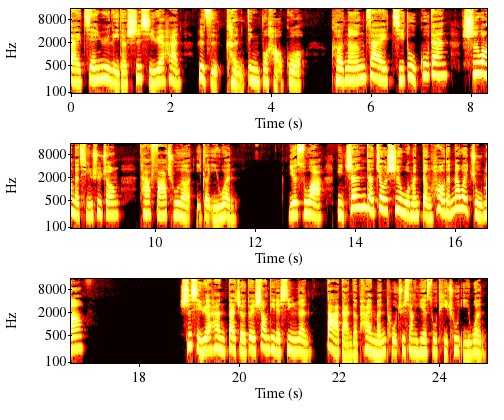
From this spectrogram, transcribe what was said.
在监狱里的施洗约翰。日子肯定不好过，可能在极度孤单、失望的情绪中，他发出了一个疑问：“耶稣啊，你真的就是我们等候的那位主吗？”施洗约翰带着对上帝的信任，大胆的派门徒去向耶稣提出疑问，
